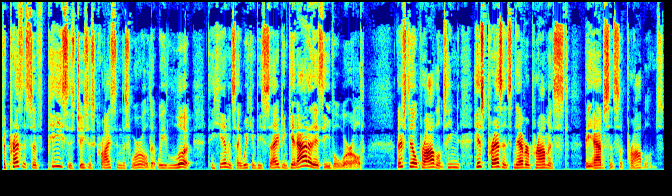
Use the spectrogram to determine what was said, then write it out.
The presence of peace is Jesus Christ in this world that we look to Him and say we can be saved and get out of this evil world. There's still problems. He, his presence never promised the absence of problems.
